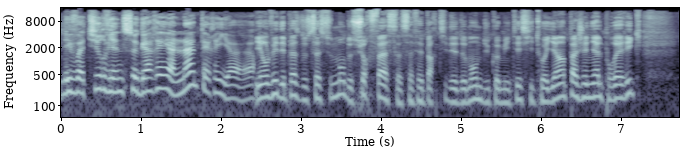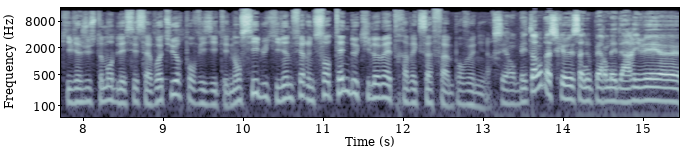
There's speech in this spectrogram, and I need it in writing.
les voitures viennent se garer à l'intérieur. Et enlever des places de stationnement de surface, ça fait partie des demandes du comité citoyen. Pas génial pour Eric qui vient justement de laisser sa voiture pour visiter Nancy, lui qui vient de faire une centaine de kilomètres avec sa femme pour venir. C'est embêtant parce que ça nous permet d'arriver euh,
